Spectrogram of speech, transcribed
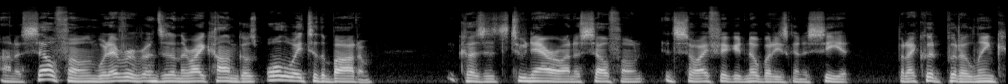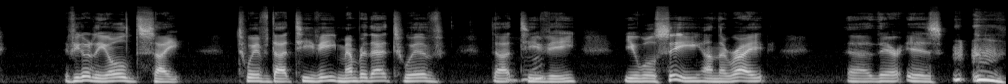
on a cell phone, whatever runs on the right column goes all the way to the bottom because it's too narrow on a cell phone. And so I figured nobody's going to see it. But I could put a link. If you go to the old site, twiv.tv, remember that? Twiv.tv, you will see on the right, uh, there is, well,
